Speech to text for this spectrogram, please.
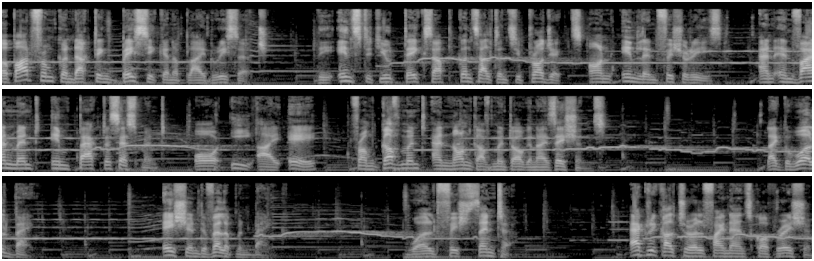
Apart from conducting basic and applied research, the Institute takes up consultancy projects on inland fisheries and environment impact assessment or EIA from government and non-government organizations like the World Bank, Asian Development Bank, World Fish Center, Agricultural Finance Corporation,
